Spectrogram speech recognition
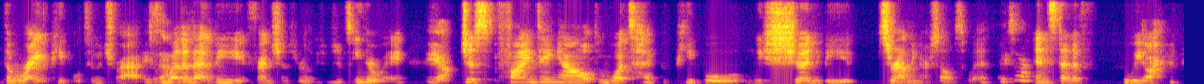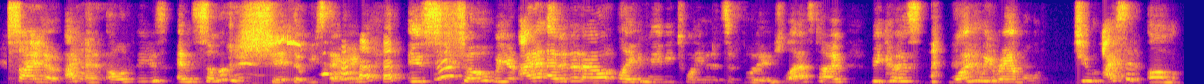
the right people to attract, Exactly. whether that be friendships, relationships, either way. Yeah. Just finding out what type of people we should be surrounding ourselves with Exactly. instead of who we are. Side note: I edit all of these, and some of the shit that we say is so weird. I edited out like maybe 20 minutes of footage last time because one, we rambled. Two, I said um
